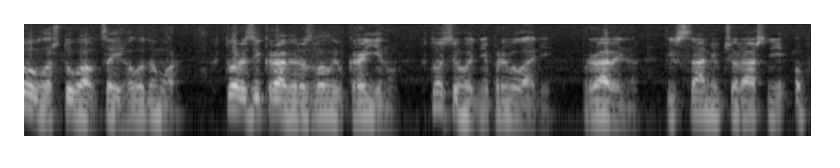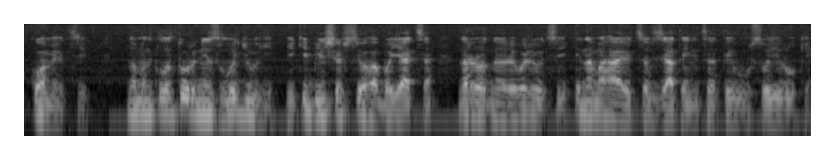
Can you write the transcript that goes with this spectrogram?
хто влаштував цей голодомор? Хто розікрав і розвалив країну? Хто сьогодні при владі? Правильно, ті ж самі вчорашні обкомівці, номенклатурні злодюги, які більше всього бояться народної революції і намагаються взяти ініціативу у свої руки.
